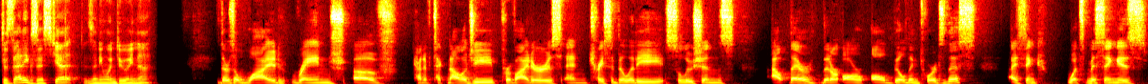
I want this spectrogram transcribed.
Does that exist yet? Is anyone doing that? There's a wide range of kind of technology providers and traceability solutions out there that are all, all building towards this. I think what's missing is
